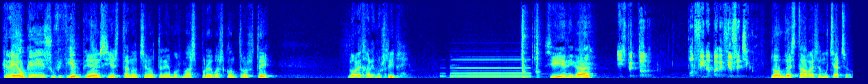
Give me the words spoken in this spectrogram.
Creo que es suficiente. Bien, si esta noche no tenemos más pruebas contra usted, lo dejaremos libre. Sí, diga. Inspector, por fin apareció ese chico. ¿Dónde estaba ese muchacho?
